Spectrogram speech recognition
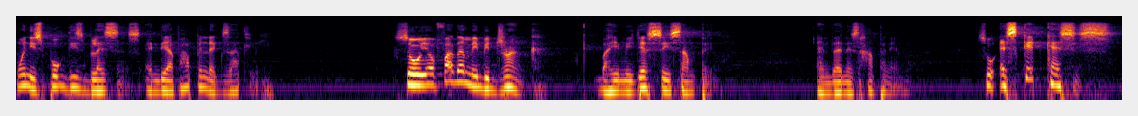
when he spoke these blessings, and they have happened exactly. So your father may be drunk, but he may just say something, and then it's happening. So escape curses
